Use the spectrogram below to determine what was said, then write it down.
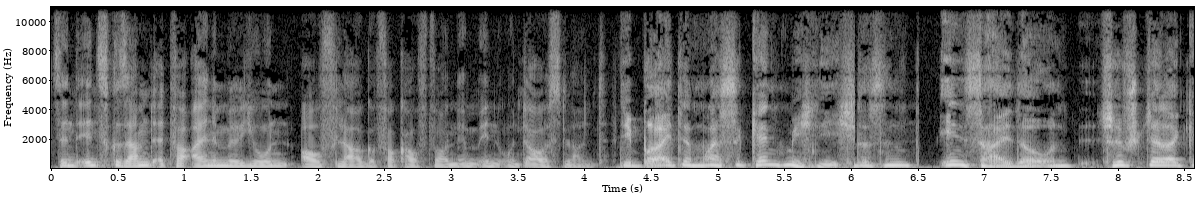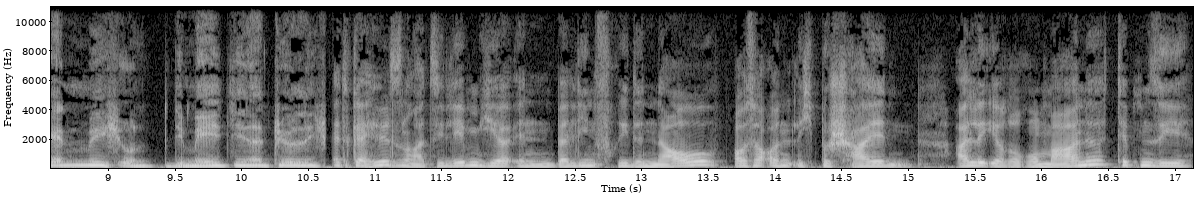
sind insgesamt etwa eine Million Auflage verkauft worden im In- und Ausland. Die breite Masse kennt mich nicht. Das sind Insider und Schriftsteller kennen mich und die Medien natürlich. Edgar Hilsenrath, Sie leben hier in Berlin-Friedenau, außerordentlich bescheiden. Alle Ihre Romane tippen Sie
